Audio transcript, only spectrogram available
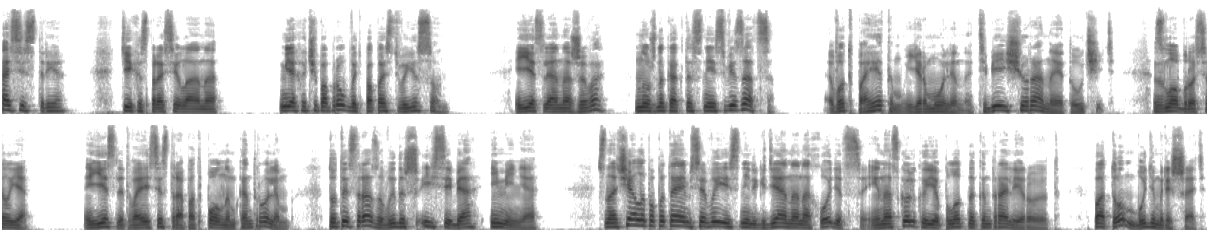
«О сестре?» — тихо спросила она. «Я хочу попробовать попасть в ее сон. Если она жива, нужно как-то с ней связаться. Вот поэтому, Ермолина, тебе еще рано это учить. Зло бросил я. Если твоя сестра под полным контролем, то ты сразу выдашь и себя, и меня. Сначала попытаемся выяснить, где она находится и насколько ее плотно контролируют. Потом будем решать.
